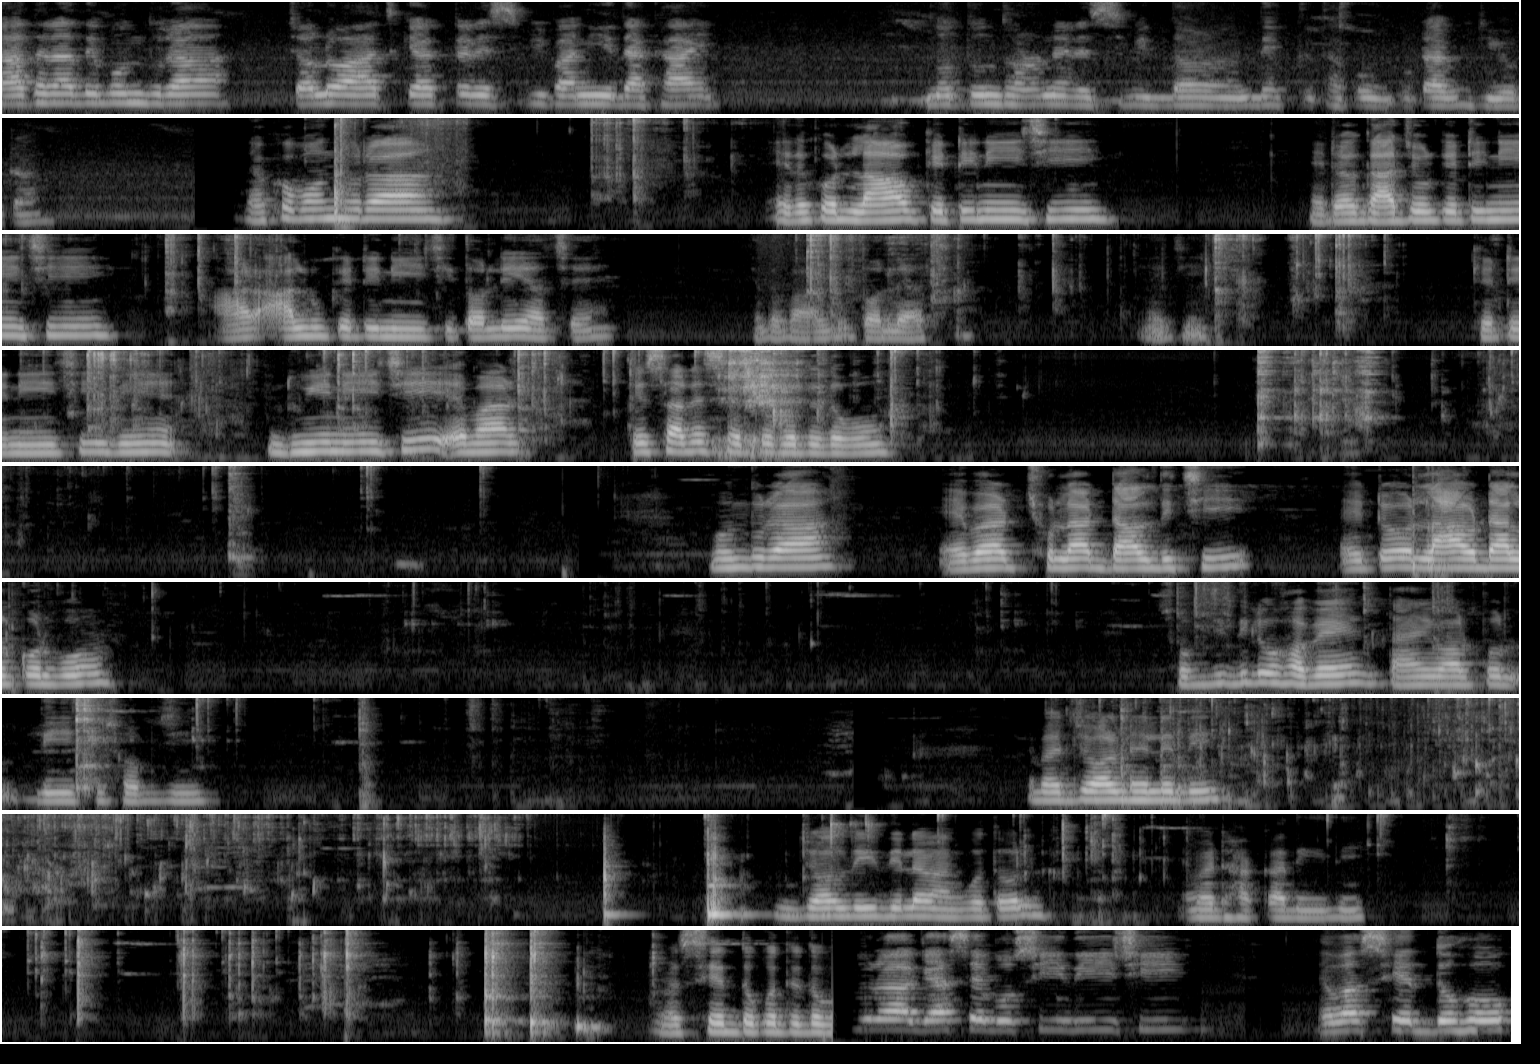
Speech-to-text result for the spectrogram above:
রাধে রাধে বন্ধুরা, চলো আজকে একটা রেসিপি বানিয়ে দেখাই। নতুন ধরনের রেসিপি দেখতে থাকো গোটা ভিডিওটা। দেখো বন্ধুরা, এ দেখো লাউ কেটে নিয়েছি, এটা গাজর কেটে নিয়েছি, আর আলু কেটে নিয়েছি তলেই আছে। এ দেখো আলু তলে আছে। এই কেটে নিয়েছি, দিয়ে ধুয়ে নিয়েছি, এবার প্রেসারে সেদ্ধ করতে দেবো। বন্ধুরা, এবার ছোলার ডাল দিচ্ছি। এটাও লাউ ডাল করব। সবজি দিলেও হবে, তাই অল্প দিয়েছি সবজি। এবার জল ঢেলে দিই। জল দিয়ে দিলাম এক বোতল। এবার ঢাকা দিয়ে দিই। সেদ্ধ করতে দেবো। বন্ধুরা, গ্যাসে বসিয়ে দিয়েছি। এবার সেদ্ধ হোক।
